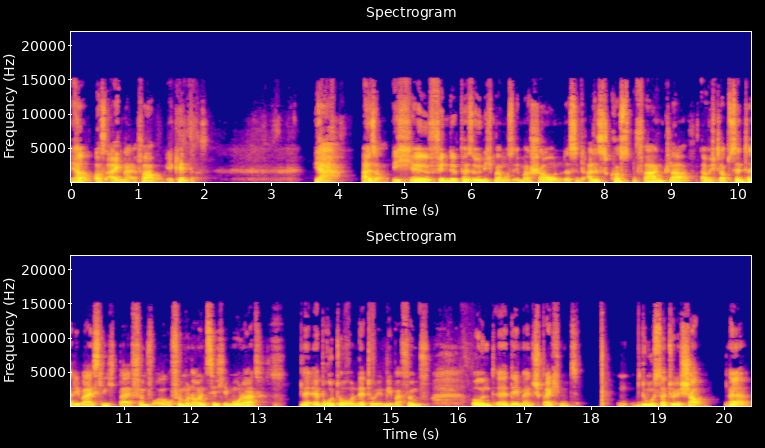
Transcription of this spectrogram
Ja, aus eigener Erfahrung. Ihr kennt das. Ja, also ich äh, finde persönlich, man muss immer schauen, das sind alles Kostenfragen, klar, aber ich glaube, Center Device liegt bei 5,95 Euro im Monat, ne, äh, brutto und netto irgendwie bei 5 und äh, dementsprechend, du musst natürlich schauen. Ne?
